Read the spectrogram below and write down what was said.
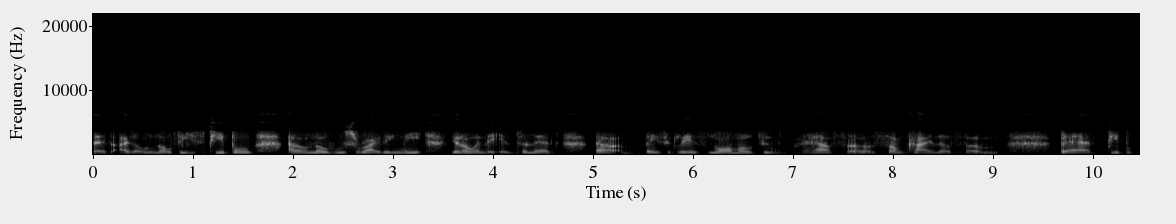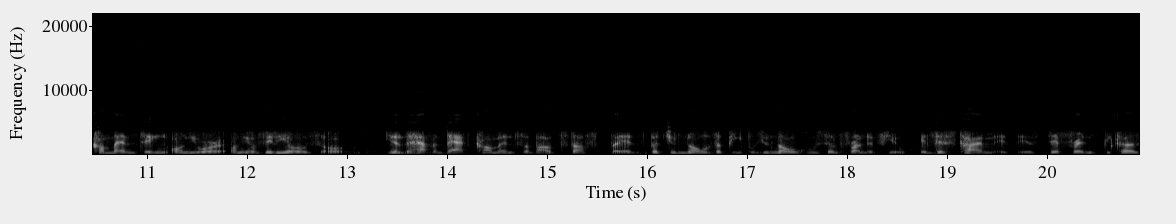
that I don't know these people. I don't know who's writing me. You know, in the internet, uh, basically, it's normal to have uh, some kind of um, bad people commenting on your on your videos or you know, having bad comments about stuff, but but you know the people, you know who's in front of you. At this time, it is different because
